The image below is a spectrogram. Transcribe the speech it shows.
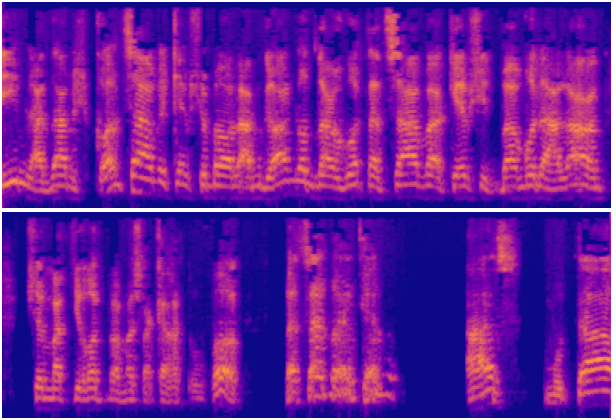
אם לאדם יש כל צער וכאב שבעולם, גם לא דרגות הצער והכאב שהתבררו להלן, שמתירות ממש לקחת תרופות, בצד לא אין כאב. אז מותר,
